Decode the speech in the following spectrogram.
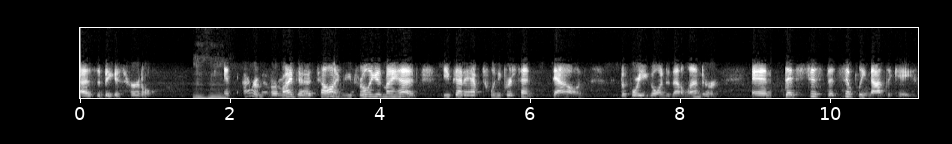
as the biggest hurdle. Mm-hmm. And I remember my dad telling me, drilling in my head, you've got to have 20% down before you go into that lender. And that's just, that's simply not the case.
